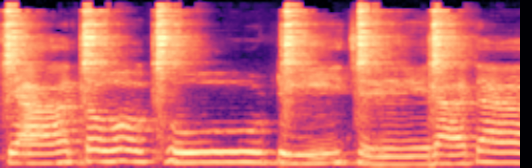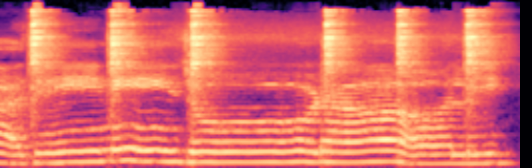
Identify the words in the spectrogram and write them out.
ત્યાં તો ખૂટી છે રાધાજીની જોડલી.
